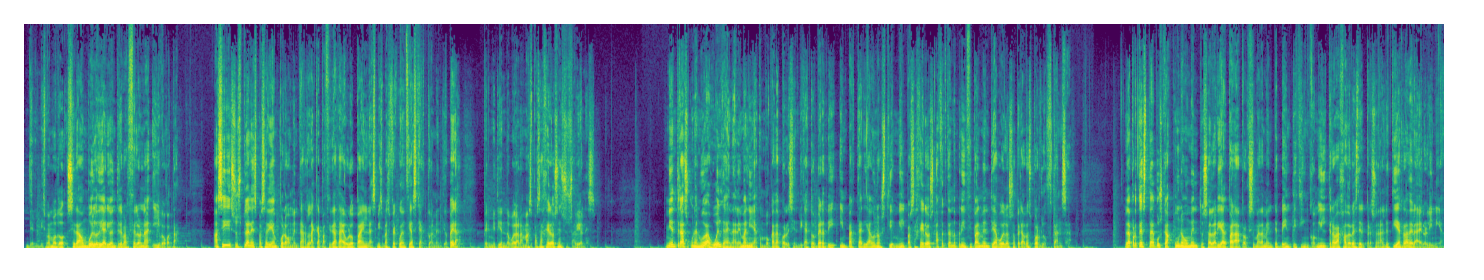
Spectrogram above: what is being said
Del mismo modo, se da un vuelo diario entre Barcelona y Bogotá. Así, sus planes pasarían por aumentar la capacidad a Europa en las mismas frecuencias que actualmente opera, permitiendo volar a más pasajeros en sus aviones. Mientras, una nueva huelga en Alemania convocada por el sindicato Verdi impactaría a unos 100.000 pasajeros, afectando principalmente a vuelos operados por Lufthansa. La protesta busca un aumento salarial para aproximadamente 25.000 trabajadores del personal de tierra de la aerolínea.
